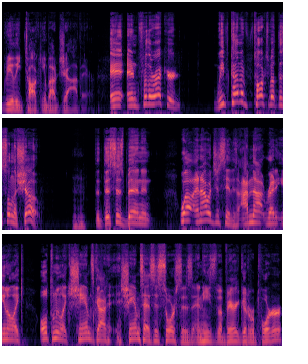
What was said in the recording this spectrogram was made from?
really talking about Ja there. And, and for the record, we've kind of talked about this on the show Mm-hmm. that this has been an, Well, and I would just say this: I'm not ready. You know, like ultimately, like Shams got Shams has his sources, and he's a very good reporter.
